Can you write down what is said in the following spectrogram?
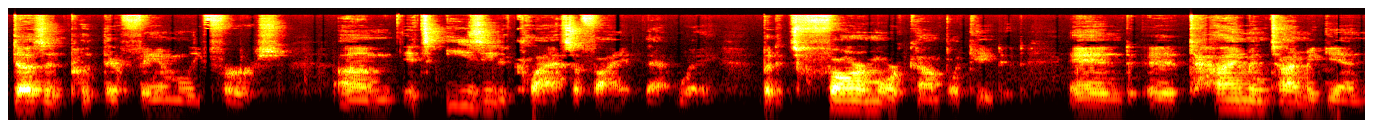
doesn't put their family first um, it's easy to classify it that way, but it's far more complicated. And uh, time and time again,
